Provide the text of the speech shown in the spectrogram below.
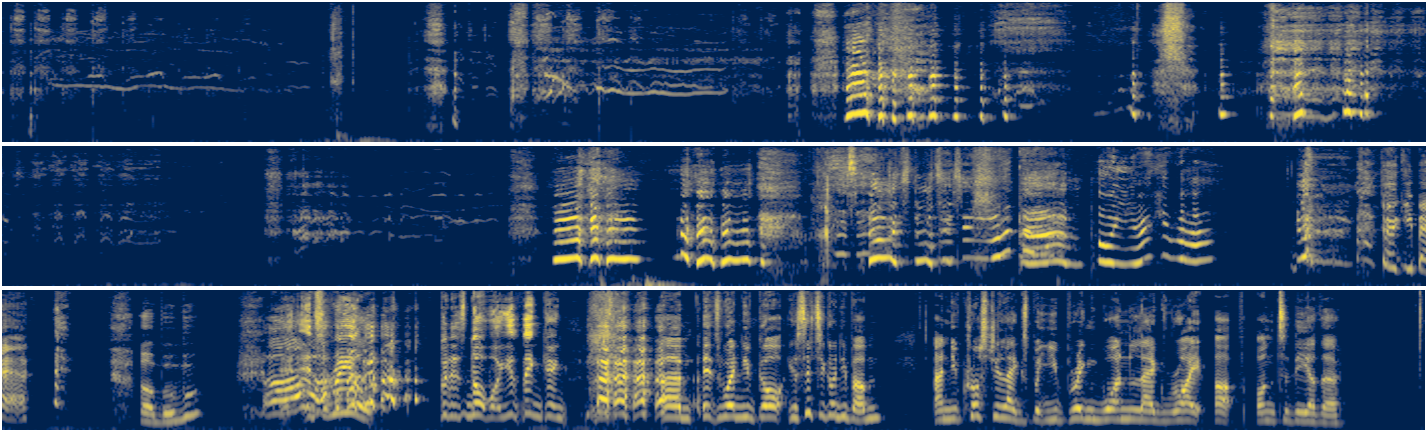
Oh, it's not. Um, oh, Yogi Bear. Yogi Bear. Oh, boo boo. Oh. It's real, but it's not what you're thinking. um, it's when you've got you're sitting on your bum, and you've crossed your legs, but you bring one leg right up onto the other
